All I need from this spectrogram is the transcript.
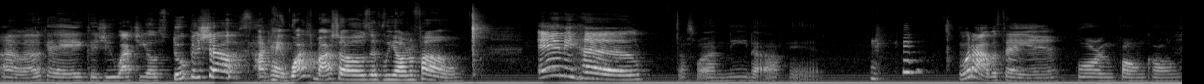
Oh, okay. Cause you watching your stupid shows. I can't watch my shows if we on the phone. Anyhow, That's why I need an iPad. what I was saying. Boring phone calls.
